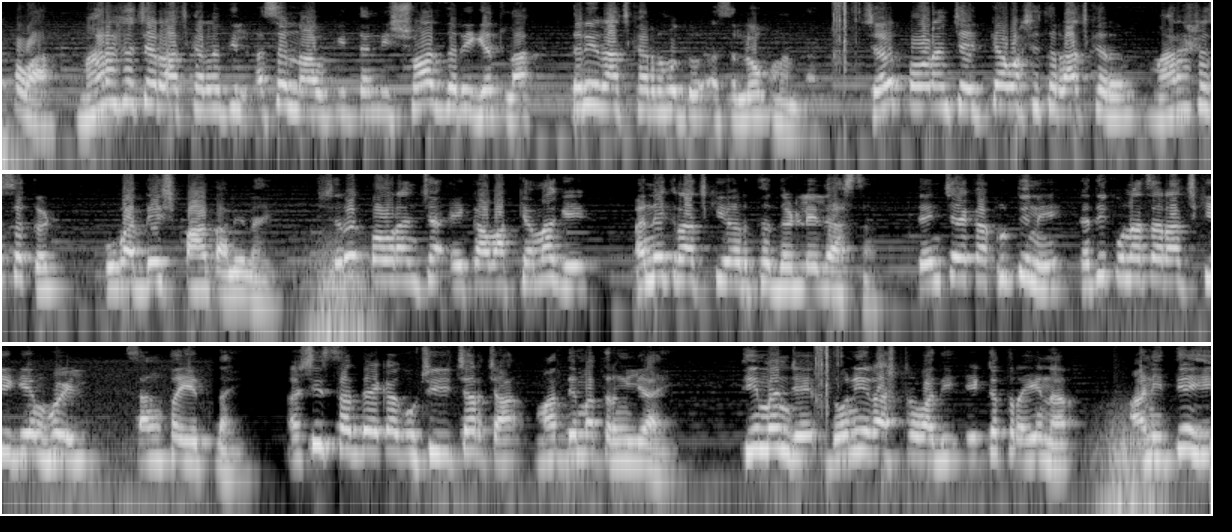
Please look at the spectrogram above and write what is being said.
पवार महाराष्ट्राच्या राजकारणातील असं नाव की त्यांनी श्वास जरी घेतला तरी राजकारण होतं असं लोक म्हणतात. शरद पवारांच्या इतक्या वर्षाचं राजकारण महाराष्ट्रासकट उभा देश पाहत आलेला आहे. शरद पवारांच्या एका वाक्यामागे अनेक राजकीय अर्थ दडलेले असतात. त्यांच्या एका कृतीने कधी कुणाचा राजकीय गेम होईल सांगता येत नाही. अशीच सध्या एका गोष्टीची चर्चा माध्यमात रंगली आहे. ती म्हणजे दोन्ही राष्ट्रवादी एकत्र येणार आणि तेही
